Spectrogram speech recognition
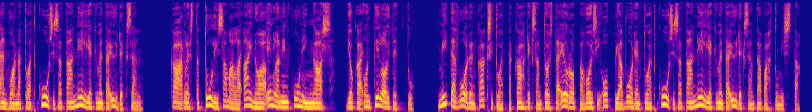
N. vuonna 1649. Karlesta tuli samalla ainoa Englannin kuningas, joka on teloitettu. Mitä vuoden 2018 Eurooppa voisi oppia vuoden 1649 tapahtumista?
